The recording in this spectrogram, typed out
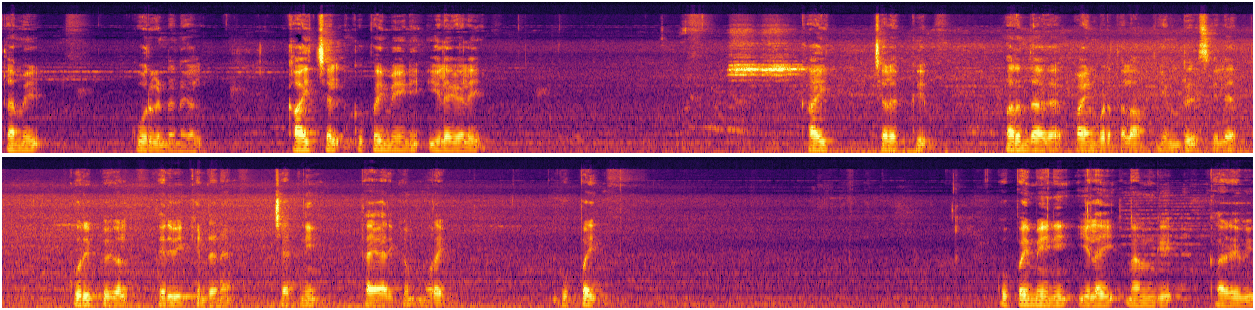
தமிழ் கூறுகின்றனர் காய்ச்சல் குப்பைமேனி இலைகளை காய்ச்சலுக்கு மருந்தாக பயன்படுத்தலாம் என்று சில குறிப்புகள் தெரிவிக்கின்றன. சட்னி தயாரிக்கும் முறை. குப்பை. குப்பைமேனி இலை நன்கு கழுவி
